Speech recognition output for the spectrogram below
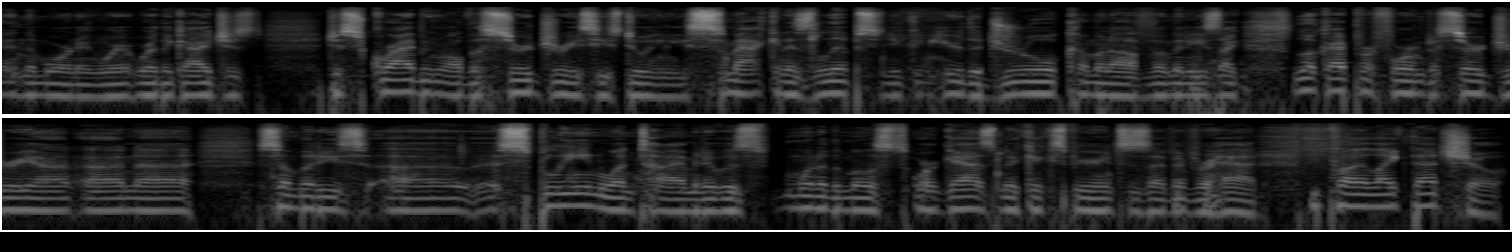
in the morning, where where the guy just describing all the surgeries he's doing. He's smacking his lips, and you can hear the drool coming off of him. And he's like, "Look, I performed a surgery on on uh, somebody's uh, spleen one time, and it was one of the most orgasmic experiences I've ever had." You probably like that show.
